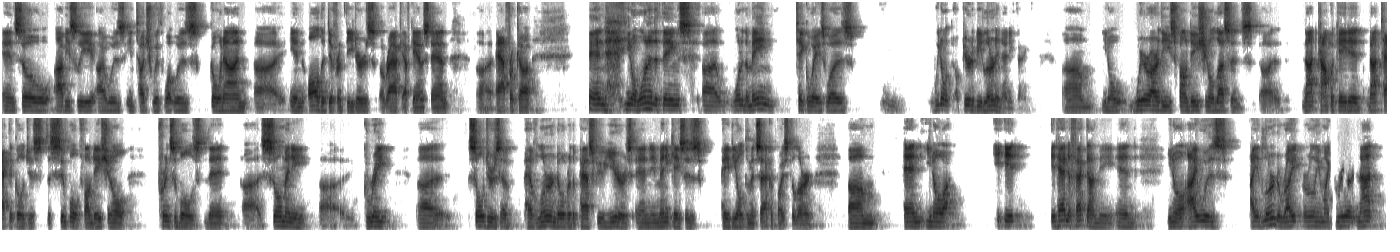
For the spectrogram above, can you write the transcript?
and so obviously I was in touch with what was going on uh, in all the different theaters: Iraq, Afghanistan, uh, Africa. And you know, one of the things, uh, one of the main takeaways was we don't appear to be learning anything. Um, you know, where are these foundational lessons? Uh, not complicated, not tactical, just the simple foundational principles that uh, so many great uh, soldiers have, have learned over the past few years, and in many cases, paid the ultimate sacrifice to learn. Um, and you know, it it had an effect on me, and you know, I was I had learned to write early in my career, not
